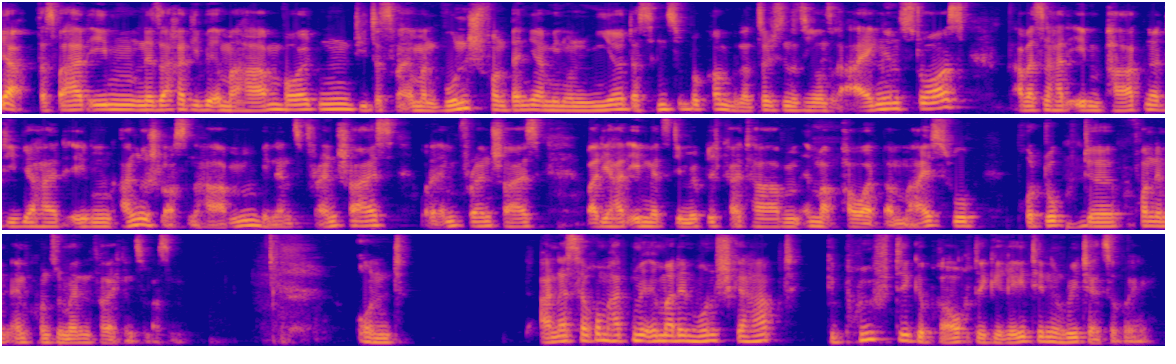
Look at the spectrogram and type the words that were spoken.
ja, das war halt eben eine Sache, die wir immer haben wollten. Die, das war immer ein Wunsch von Benjamin und mir, das hinzubekommen. natürlich sind das nicht unsere eigenen Stores, aber es sind halt eben Partner, die wir halt eben angeschlossen haben. Wir nennen es Franchise oder im Franchise, weil die halt eben jetzt die Möglichkeit haben, immer powered by MySwoop Produkte mhm. von dem Endkonsumenten verrechnen zu lassen. Und andersherum hatten wir immer den Wunsch gehabt, geprüfte, gebrauchte Geräte in den Retail zu bringen.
